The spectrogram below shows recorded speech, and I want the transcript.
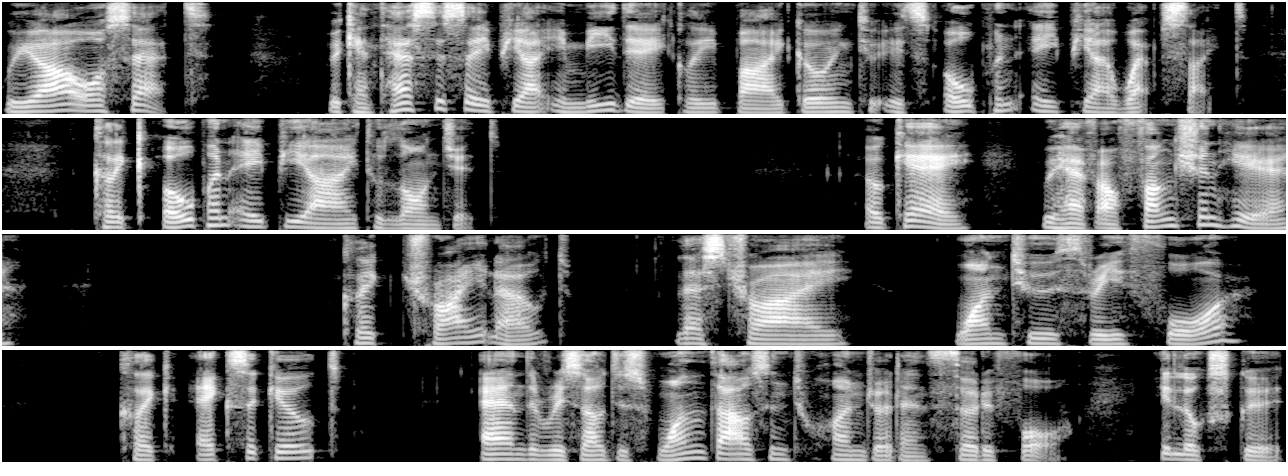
We are all set. We can test this API immediately by going to its Open API website. Click Open API to launch it. Okay, we have our function here. Click Try it out. Let's try 1, 2, 3, 4. Click Execute, and the result is 1234. It looks good.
